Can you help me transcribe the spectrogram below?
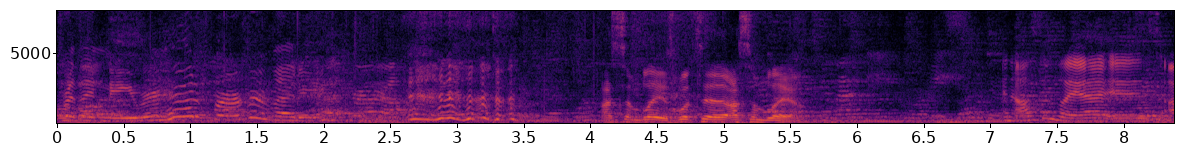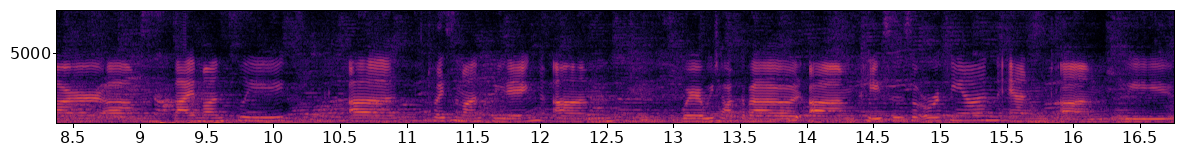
For the neighborhood, for everybody. Assembleas. What's an asamblea? An asamblea is our um, bi-monthly, uh, twice a month meeting um, where we talk about um, cases that we're working on and um, we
